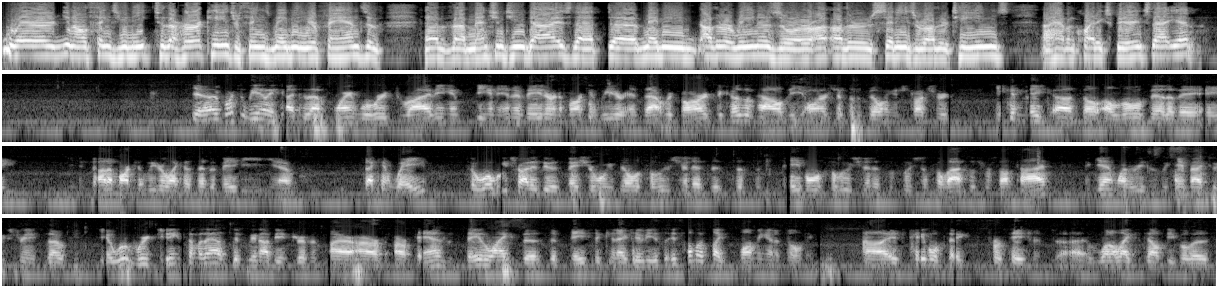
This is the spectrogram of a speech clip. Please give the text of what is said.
where you know things unique to the Hurricanes, or things maybe your fans have have uh, mentioned to you guys that uh, maybe other arenas or other cities or other teams uh, haven't quite experienced that yet. Yeah, unfortunately, we haven't got to that point where we're driving and being an innovator and a market leader in that regard because of how the ownership of the building is structured he can make us a, a little bit of a, a not a market leader, like I said, but maybe you know second wave. So what we try to do is make sure when we build a solution, it's, it's a stable solution, it's a solution that's going to last us for some time. Again, one of the reasons we came back to Extreme. So, yeah, we're, we're getting some of that. typically not being driven by our, our, our fans. They like the, the basic connectivity. It's, it's almost like plumbing in a building. Uh, it's table stakes for patrons. Uh, what I like to tell people is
